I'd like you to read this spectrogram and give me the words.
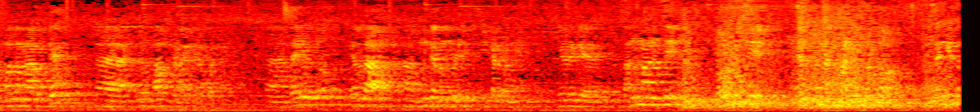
ಸಮಾಧಾನ ಆಗುತ್ತೆ. ಇವ್ರ ಮಾತುಗಳಾಗಿದೆ ಅವಾಗ ದಯವಿಟ್ಟು ಎಲ್ಲ ಮುಂದೆ ಬಂದ್ಬಿಡಿ. ಈ ಕಡೆ ಬನ್ನಿ. ಇವರಿಗೆ ಸನ್ಮಾನಿಸಿ ಗೌರವಿಸಿ ಸಂಗೀತ ಕಂಡುಕೊಂಡು ಸಂಗೀತ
